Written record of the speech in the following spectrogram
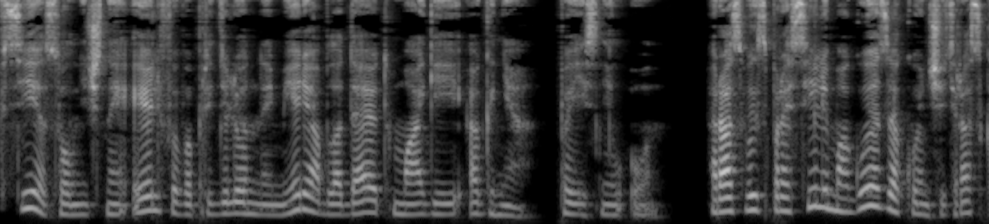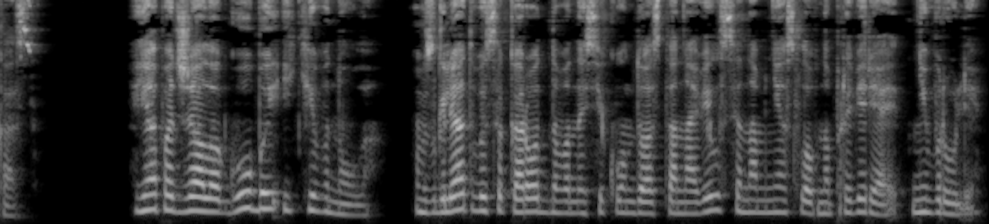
«Все солнечные эльфы в определенной мере обладают магией огня», – пояснил он. «Раз вы спросили, могу я закончить рассказ?» Я поджала губы и кивнула. Взгляд высокородного на секунду остановился на мне, словно проверяет, не вру ли.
